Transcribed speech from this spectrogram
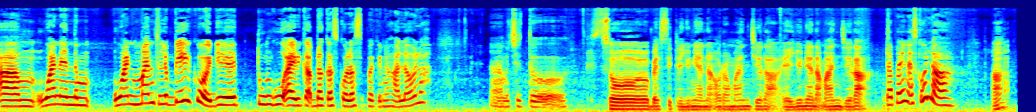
um, one and the, one month lebih kot dia tunggu I dekat belakang sekolah sampai kena halau lah. Ha, macam tu. So basically you ni anak orang manja lah. Eh you ni anak manja lah. Tapi I nak sekolah. Ha?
